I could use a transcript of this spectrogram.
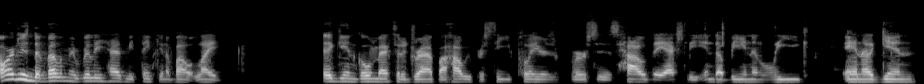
RJ's development really has me thinking about like, again, going back to the draft, about how we perceive players versus how they actually end up being in the league. And again,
